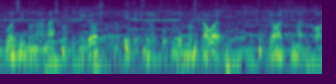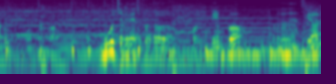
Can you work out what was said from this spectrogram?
puedes encontrar más contenidos, noticias y recursos en nuestra web, globalhumancon.com. Muchas gracias por todo, por tu tiempo, por tu atención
